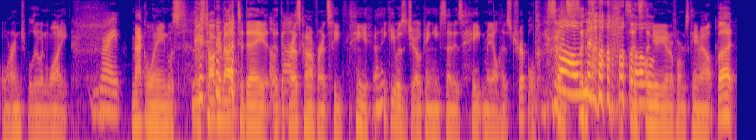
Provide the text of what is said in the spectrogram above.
orange, blue, and white. right. McElwain was was talking about it today Oh, at the God. press conference. He he I think he was joking. He said his hate mail has tripled since, Oh since, no. since the new uniforms came out. But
